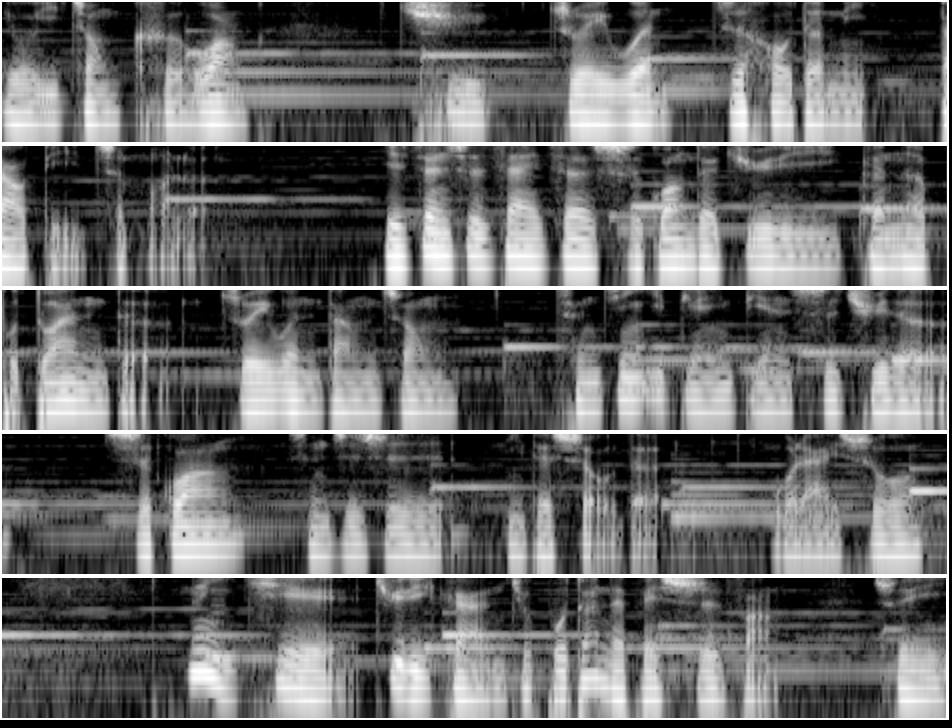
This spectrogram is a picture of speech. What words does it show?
有一种渴望去追问之后的你到底怎么了。”也正是在这时光的距离跟那不断的追问当中，曾经一点一点失去的时光，甚至是你的手的我来说，那一切距离感就不断的被释放。所以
